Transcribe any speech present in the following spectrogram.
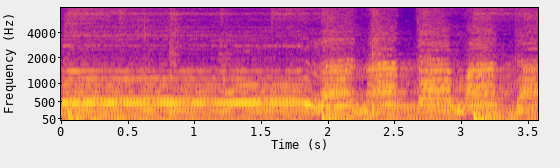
bulan mata mata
